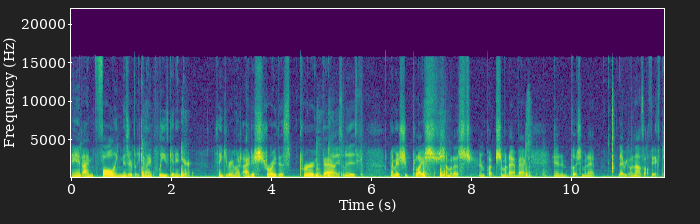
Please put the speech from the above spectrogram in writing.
and I'm falling miserably. Can I please get in here? Thank you very much. I destroyed this pretty badly. Some of this. Let me just place some of this and put some of that back, and then put some of that. There we go. Now it's all fixed.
